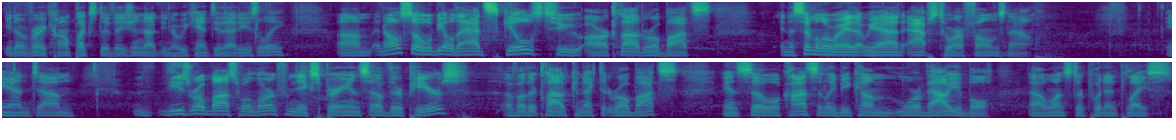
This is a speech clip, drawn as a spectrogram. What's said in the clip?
you know, very complex division that you know we can't do that easily. Um, and also, we'll be able to add skills to our cloud robots in a similar way that we add apps to our phones now. And um, these robots will learn from the experience of their peers, of other cloud connected robots, and so will constantly become more valuable uh, once they're put in place.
